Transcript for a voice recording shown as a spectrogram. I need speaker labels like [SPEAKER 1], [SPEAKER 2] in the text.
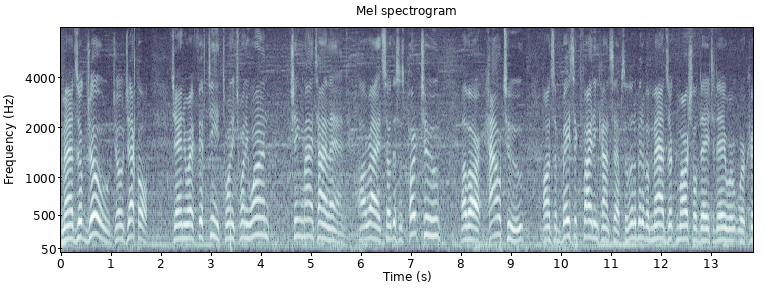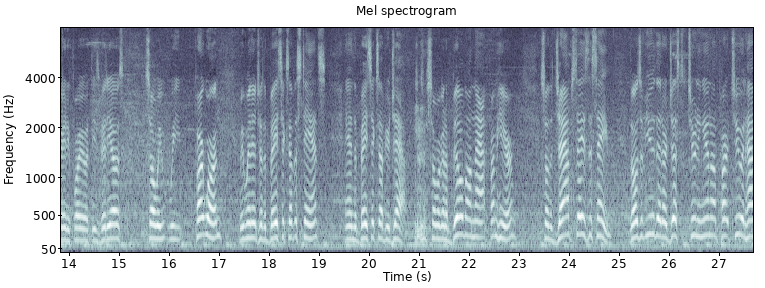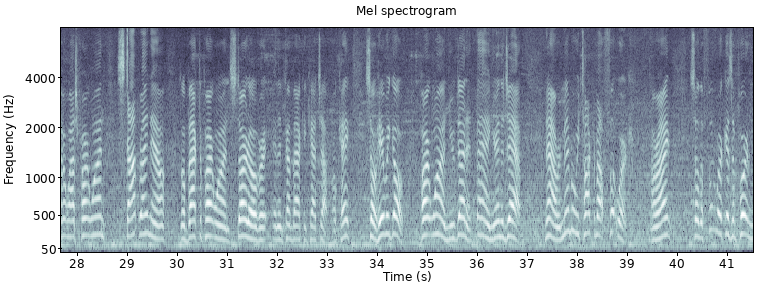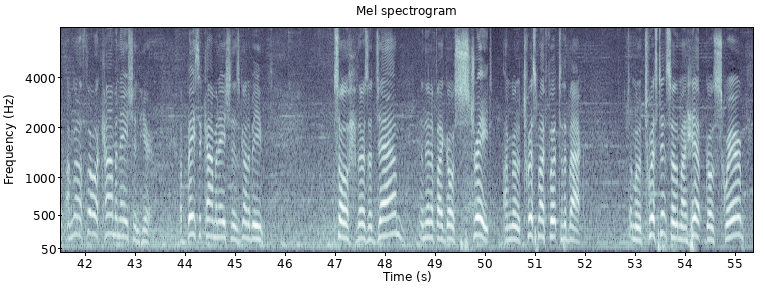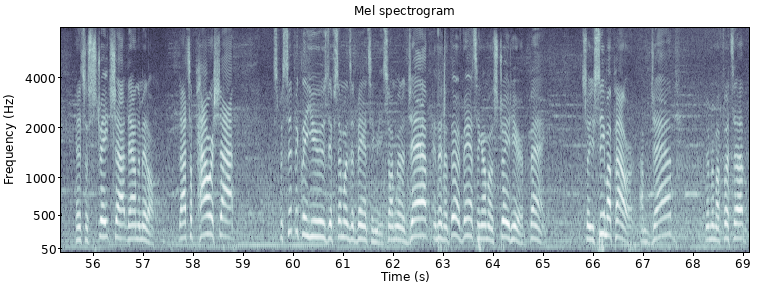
[SPEAKER 1] Madzook Joe, Joe Jekel, January 15th, 2021, Chiang Mai, Thailand. All right, so this is part two of our how-to on some basic fighting concepts. A little bit of a Madzook martial day today we're, we're creating for you with these videos. So we, we, part one, we went into the basics of the stance and the basics of your jab. so we're gonna build on that from here. So the jab stays the same. Those of you that are just tuning in on part two and haven't watched part one, stop right now, go back to part one, start over, and then come back and catch up, okay? So here we go. Part one, you've done it, bang, you're in the jab. Now, remember we talked about footwork, all right? So the footwork is important. I'm gonna throw a combination here. A basic combination is gonna be, so there's a jab, and then if I go straight, I'm gonna twist my foot to the back. So I'm gonna twist it so that my hip goes square, and it's a straight shot down the middle. That's a power shot specifically used if someone's advancing me. So I'm gonna jab, and then if they're advancing, I'm gonna straight here, bang. So you see my power. I'm jabbed, remember my foot's up.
